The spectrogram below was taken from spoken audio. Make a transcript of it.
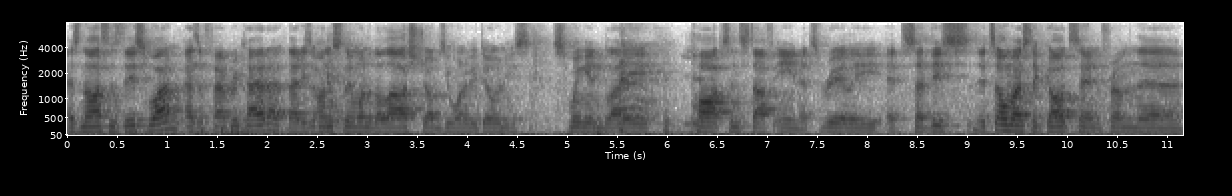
as nice as this one, as a fabricator, that is honestly one of the last jobs you want to be doing is swinging bloody yeah. pipes and stuff in. It's really, it's so this, it's almost a godsend from the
